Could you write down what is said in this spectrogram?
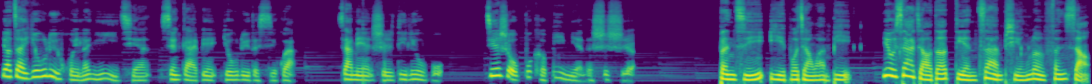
要在忧虑毁了你以前，先改变忧虑的习惯。下面是第六步：接受不可避免的事实。本集已播讲完毕，右下角的点赞、评论、分享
